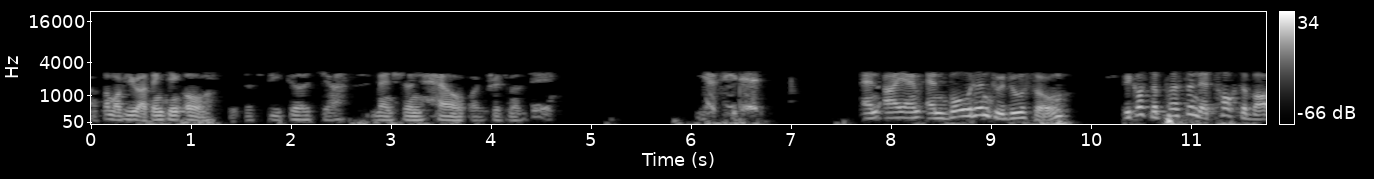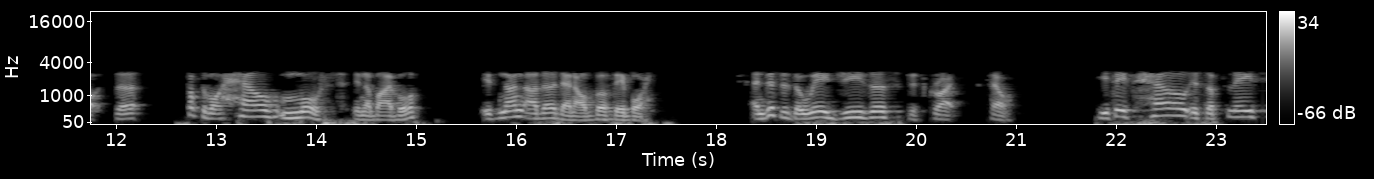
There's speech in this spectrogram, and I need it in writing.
Now, some of you are thinking, oh, the speaker just mentioned hell on Christmas Day. Yes, he did. And I am emboldened to do so because the person that talks about the talks about hell most in the Bible is none other than our birthday boy. And this is the way Jesus describes hell. He says hell is a place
